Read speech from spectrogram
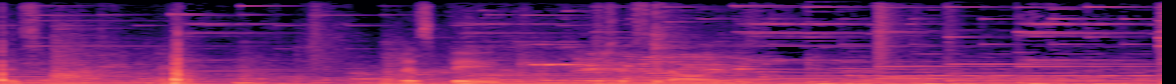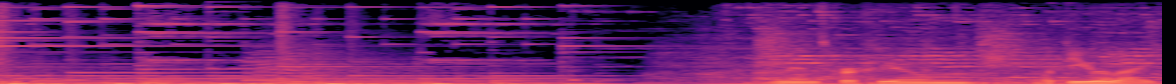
this one. That is big for $60. Men's perfume. What do you like?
